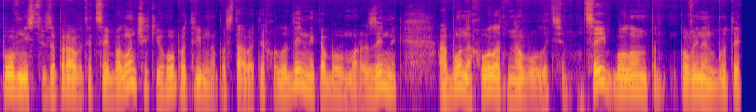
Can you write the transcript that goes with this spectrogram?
повністю заправити цей балончик, його потрібно поставити в холодильник або в морозильник, або на холод на вулиці. Цей балон повинен бути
